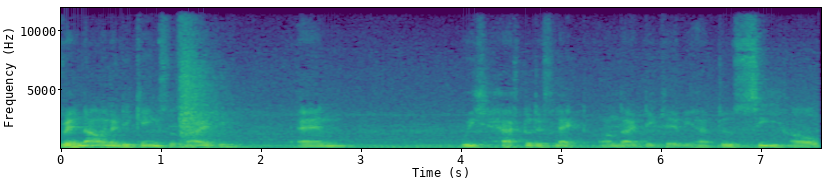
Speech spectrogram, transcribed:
we're now in a decaying society, and we have to reflect on that decay. We have to see how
